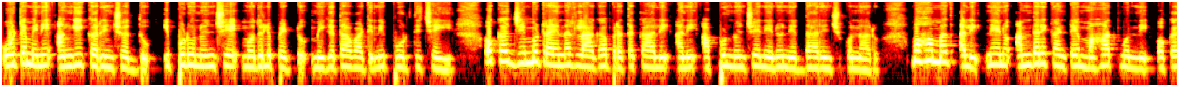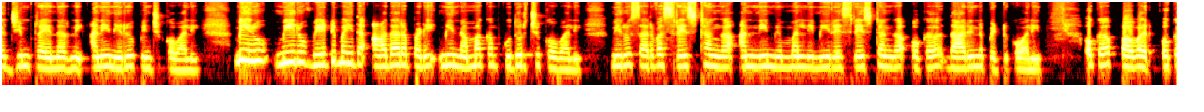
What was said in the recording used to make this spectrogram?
ఓటమిని అంగీకరించొద్దు. ఇప్పుడు నుంచే మొదలుపెట్టు. మిగతా వాటిని పూర్తి చెయ్యి. ఒక జిమ్ ట్రైనర్ లాగా బ్రతకాలి అని అప్పటి నుంచే నేను నిర్ధారించుకున్నారు. మొహమ్మద్ అలీ నేను అందరికంటే మహాత్ముని ఒక జిమ్ ట్రైనర్ని అని నిరూపించుకోవాలి. మీరు మీరు వేటి మీద ఆధారపడి మీ నమ్మకం కుదుర్చుకోవాలి. మీరు సర్వశ్రేష్టంగా అన్ని మిమ్మల్ని మీ మీరే శ్రేష్టంగా ఒక దారిన పెట్టుకోవాలి. ఒక పవర్ ఒక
